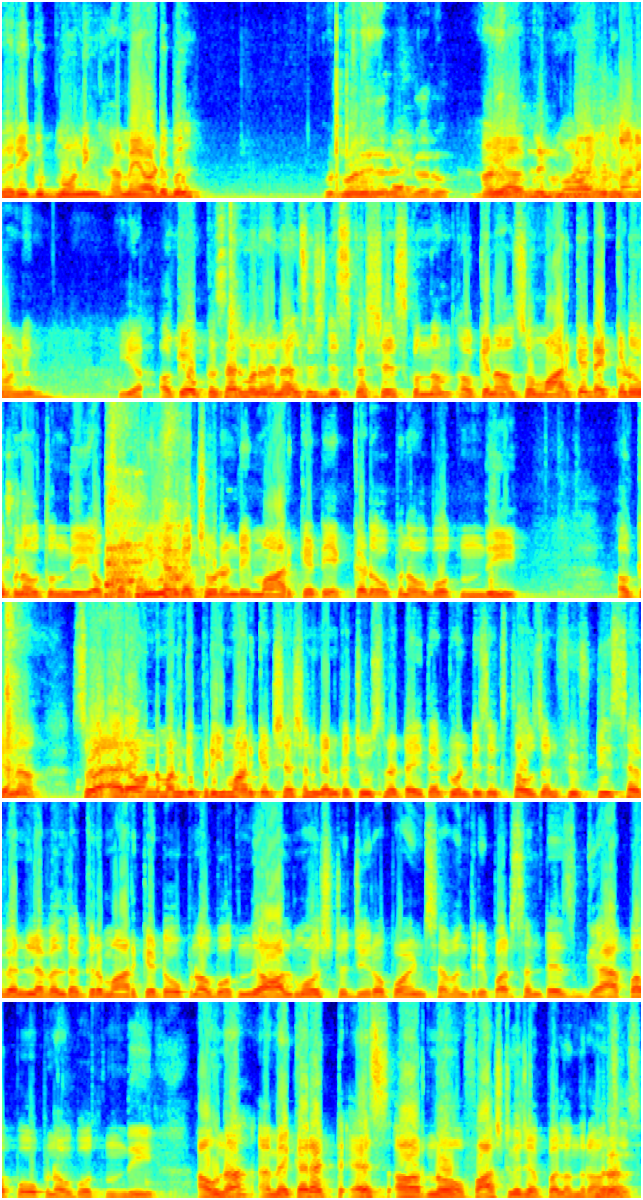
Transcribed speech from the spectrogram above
వెరీ గుడ్ మార్నింగ్ హమే ఆడిబుల్ గుడ్ మార్నింగ్ గారు. Yeah good morning good morning yeah okay ఒక్కసారి మనం అనాలిసిస్ డిస్కస్ చేసుకుందాం. ఓకేనా సో మార్కెట్ ఎక్కడ ఓపెన్ అవుతుంది? ఒకసారి క్లియర్గా చూడండి. మార్కెట్ ఎక్కడ ఓపెన్ అవ్వబోతుంది ఓకేనా సో అరౌండ్ మనకి ప్రీ మార్కెట్ సెషన్ కనుక చూసినట్టయితే twenty six thousand fifty seven level దగ్గర మార్కెట్ ఓపెన్ అవబోతుంది. Almost zero point seven three percentage gap up open అవబోతుంది. అవునా? I correct yes or no ఫాస్ట్గా చెప్పాలి అందరూ ఆన్సర్స్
